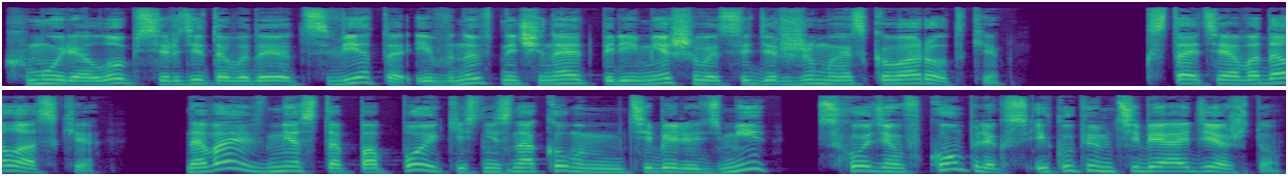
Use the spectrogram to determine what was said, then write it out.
Хмуря лоб сердито выдает цвета и вновь начинает перемешивать содержимое сковородки. «Кстати, о водолазке. Давай вместо попойки с незнакомыми тебе людьми сходим в комплекс и купим тебе одежду.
